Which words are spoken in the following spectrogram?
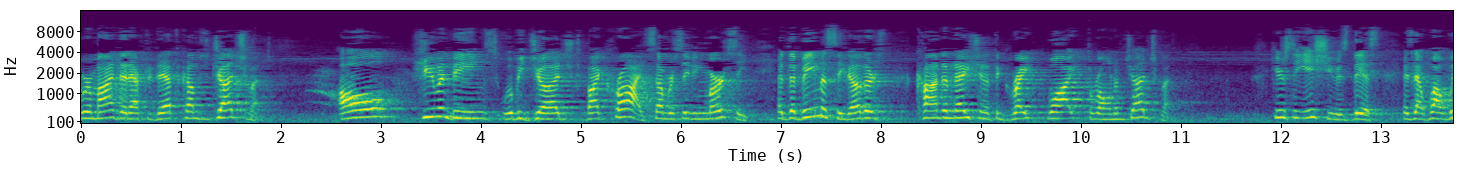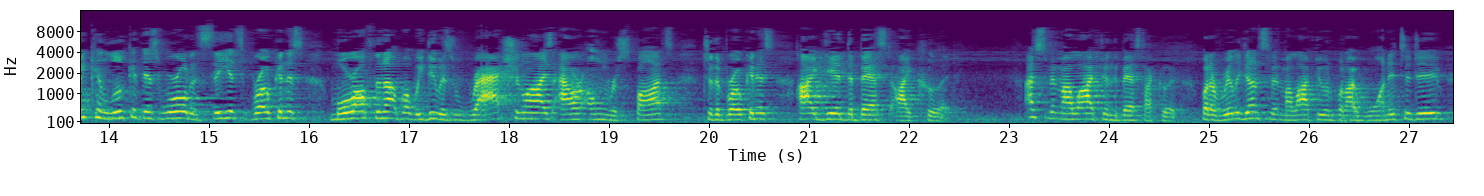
We're reminded that after death comes judgment. All human beings will be judged by Christ, some receiving mercy at the Bema seat, others condemnation at the great white throne of judgment. Here's the issue is this, is that while we can look at this world and see its brokenness, more often than not what we do is rationalize our own response to the brokenness. I did the best I could. I spent my life doing the best I could. What I've really done is spent my life doing what I wanted to do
